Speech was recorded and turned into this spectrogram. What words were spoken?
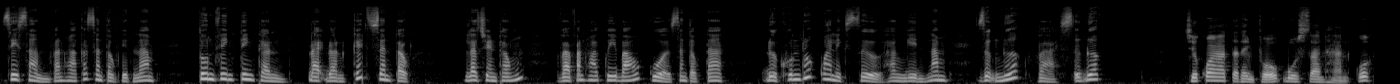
di sản văn hóa các dân tộc Việt Nam, tôn vinh tinh thần đại đoàn kết dân tộc là truyền thống và văn hóa quý báu của dân tộc ta, được hôn đúc qua lịch sử hàng nghìn năm dựng nước và giữ nước. Chiều qua tại thành phố Busan, Hàn Quốc,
